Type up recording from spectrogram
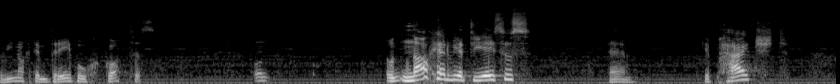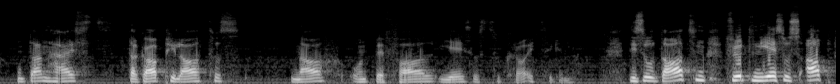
wie nach dem Drehbuch Gottes. Und, und nachher wird Jesus äh, gepeitscht und dann heißt es, da gab Pilatus nach und befahl, Jesus zu kreuzigen. Die Soldaten führten Jesus ab.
